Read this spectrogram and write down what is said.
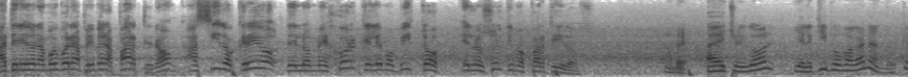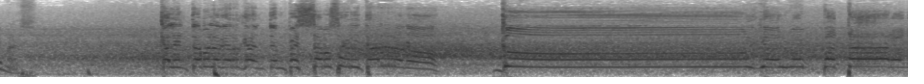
Ha tenido una muy buena primera parte, ¿no? Ha sido, creo, de lo mejor que le hemos visto en los últimos partidos. Hombre, ha hecho el gol y el equipo va ganando. ¿Qué más? Calentamos la garganta, empezamos a gritar, ¿o no? ¡Gol! ¡Ya lo empataron!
